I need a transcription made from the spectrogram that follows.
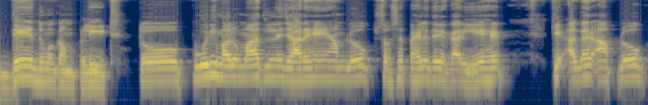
दे दूँगा कंप्लीट तो पूरी मालूम लेने जा रहे हैं हम लोग। सबसे पहले तरीकाकार ये है कि अगर आप लोग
